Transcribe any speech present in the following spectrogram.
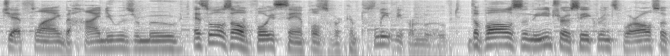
jet flying behind you was removed, as well as all voice samples were completely removed. The balls in the intro sequence were also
